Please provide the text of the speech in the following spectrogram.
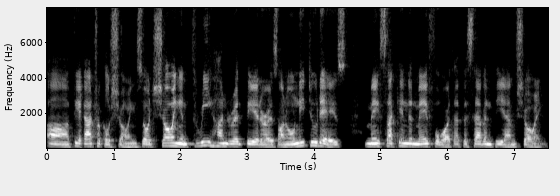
uh, theatrical showing. So it's showing in 300 theaters on only two days, May 2nd and May 4th at the 7 p.m. showing.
